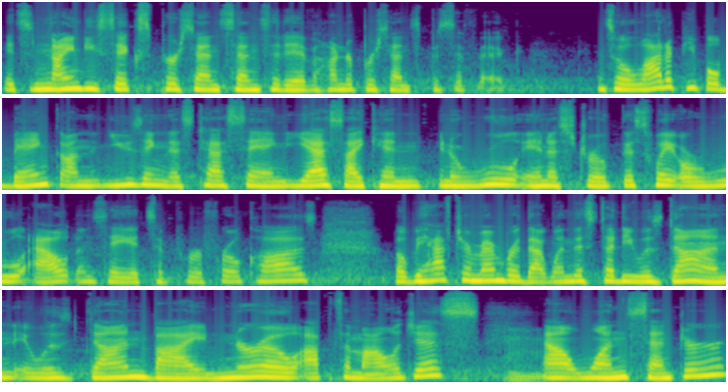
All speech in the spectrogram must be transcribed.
it's 96% sensitive, 100% specific. And so a lot of people bank on using this test saying, yes, I can, you know, rule in a stroke this way or rule out and say it's a peripheral cause. But we have to remember that when this study was done, it was done by neuro ophthalmologists mm-hmm. at one center.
